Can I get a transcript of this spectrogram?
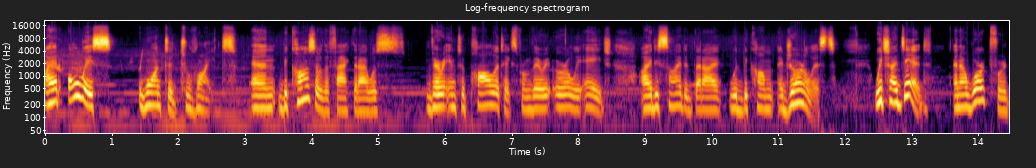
I had always wanted to write, and because of the fact that I was very into politics from very early age, I decided that I would become a journalist, which I did. And I worked for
